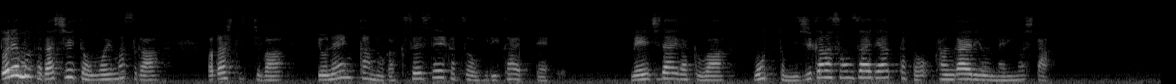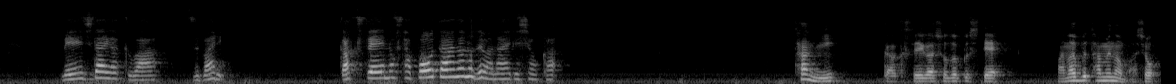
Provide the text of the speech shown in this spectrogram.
どれも正しいと思いますが、私たちは4年間の学生生活を振り返って、明治大学はもっと身近な存在であったと考えるようになりました。明治大学はズバリ、学生のサポーターなのではないでしょうか。単に学生が所属して学ぶための場所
